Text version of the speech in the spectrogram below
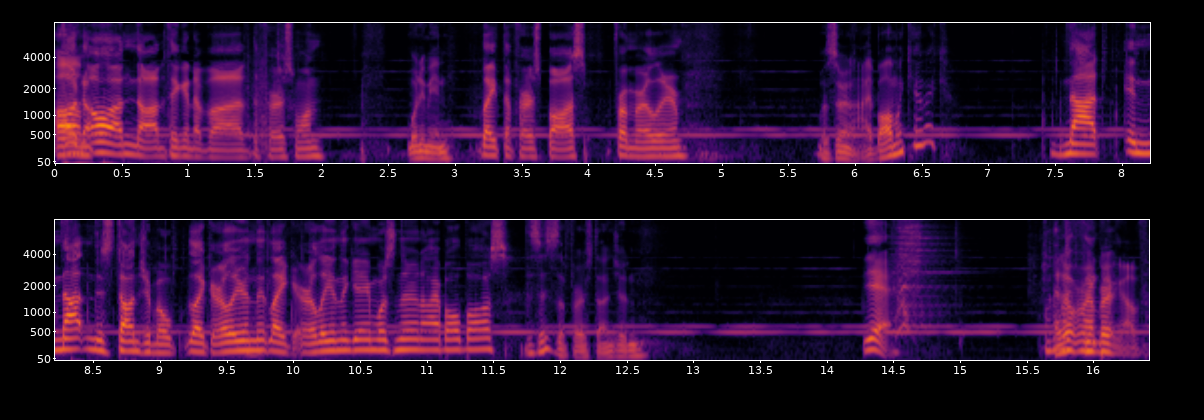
oh, Um, no, oh no, I'm thinking of uh, the first one, What do you mean? like the first boss from earlier. Was there an eyeball mechanic? Not in not in this dungeon, but like earlier in the like early in the game, wasn't there an eyeball boss? This is the first dungeon. Yeah. What I don't remember. Of?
